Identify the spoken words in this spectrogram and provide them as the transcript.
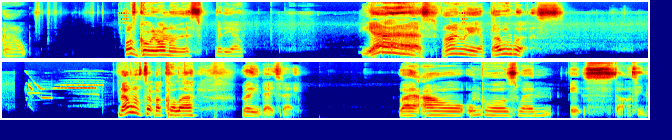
Ow. What's going on in this video? Yes! Finally, a bonus! No one's took my colour. Brilliant day today. Right, I'll unpause when it's starting.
